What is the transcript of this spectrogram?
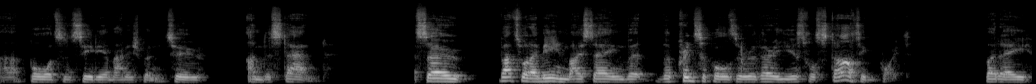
uh, boards and senior management to understand. So that's what I mean by saying that the principles are a very useful starting point, but a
